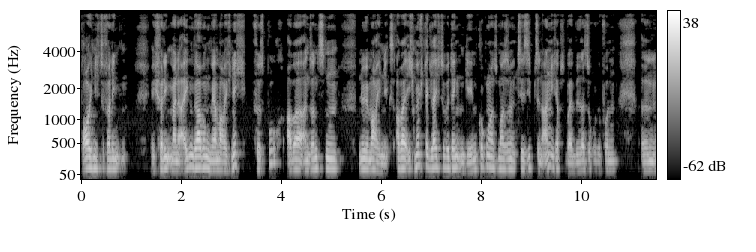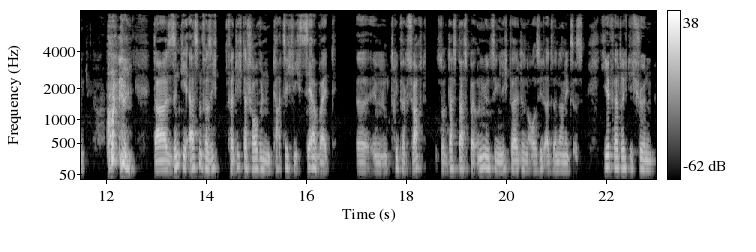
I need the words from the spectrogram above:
Brauche ich nicht zu verlinken. Ich verlinke meine Eigenwerbung, mehr mache ich nicht fürs Buch, aber ansonsten, nö, mache ich nichts. Aber ich möchte gleich zu bedenken geben. Gucken wir uns mal so eine C17 an. Ich habe sie bei Bildersuche gefunden. Ähm, da sind die ersten Verdichterschaufeln tatsächlich sehr weit äh, im Triebwerksschacht sodass das bei ungünstigen Lichtverhältnissen aussieht, als wenn da nichts ist. Hier fällt richtig schön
